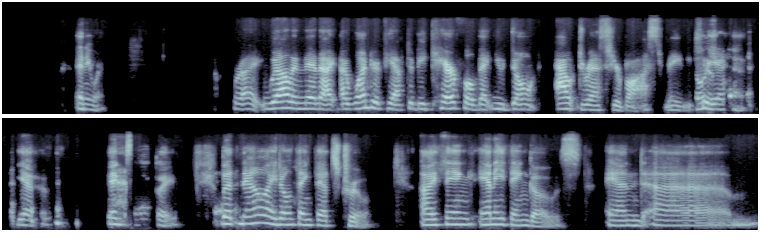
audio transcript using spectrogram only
anyway. Right. Well, and then I, I wonder if you have to be careful that you don't outdress your boss, maybe. Oh, too. Oh, yeah. Yeah. exactly. But now I don't think that's true. I think anything goes. And um,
